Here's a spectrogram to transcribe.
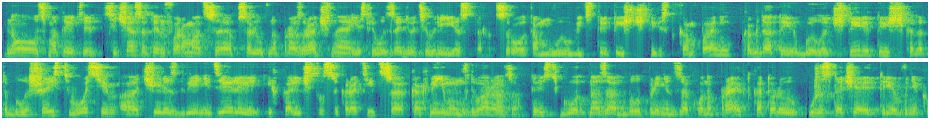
Ну, смотрите, сейчас эта информация абсолютно прозрачная. Если вы зайдете в реестр СРО, там вы увидите 3400 компаний. Когда-то их было 4000, когда-то было 6, 8. А через две недели их количество сократится как минимум в два раза. То есть год назад был принят законопроект, который ужесточает требования к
